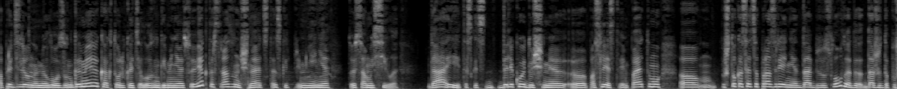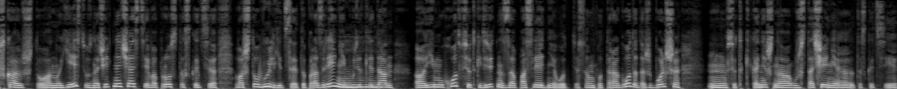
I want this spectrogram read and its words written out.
определенными лозунгами. Как только эти лозунги меняют свой вектор, сразу начинается, так сказать, применение той самой силы да, и, так сказать, далеко идущими э, последствиями. Поэтому, э, что касается прозрения, да, безусловно, я даже допускаю, что оно есть у значительной части. Вопрос, так сказать, э, во что выльется это прозрение, mm-hmm. будет ли дан ему ход все-таки действительно за последние вот те самые полтора года, даже больше, все-таки, конечно, ужесточение, так сказать, и,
